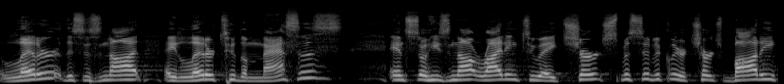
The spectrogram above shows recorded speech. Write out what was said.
letter. This is not a letter to the masses. And so he's not writing to a church specifically or church body.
